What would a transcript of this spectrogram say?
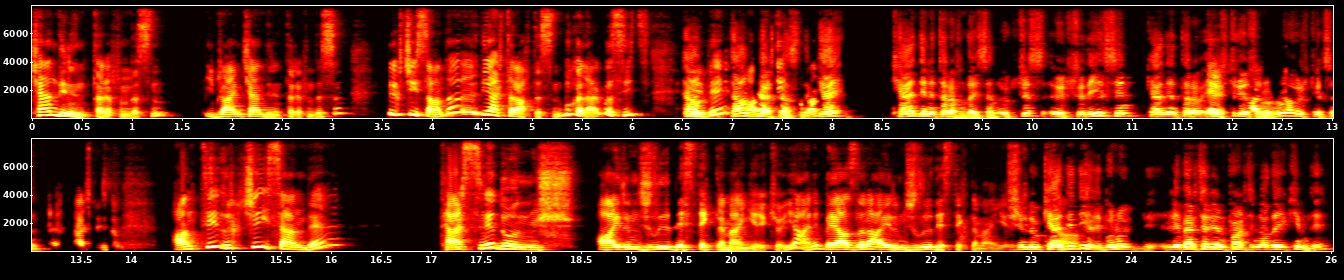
kendinin tarafındasın. İbrahim kendinin tarafındasın. Irkçıysan da diğer taraftasın. Bu kadar basit. Tam, e, ve tam tersi aslında. Anti- kendinin tarafındaysan ırkçı, ırkçı değilsin. Kendinin tarafı evet, eleştiriyorsan evet, onu ırkçısın. Evet, anti ırkçı isen de tersine dönmüş ayrımcılığı desteklemen gerekiyor. Yani beyazlara ayrımcılığı desteklemen gerekiyor. Şimdi bu kendi tamam. değil. Bunu Libertarian Parti'nin adayı kimdi?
